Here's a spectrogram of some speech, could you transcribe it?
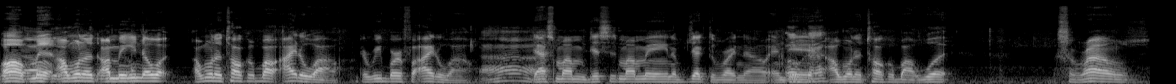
Oh man, I want to. I mean, you know what? I want to talk about Idlewild, the rebirth of Idlewild. Ah, That's my. This is my main objective right now, and then Okay. I want to talk about what surrounds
